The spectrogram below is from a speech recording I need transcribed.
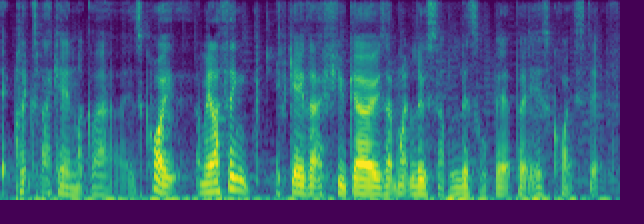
it clicks back in like that. It's quite, I mean, I think if you gave that a few goes, that might loosen up a little bit, but it is quite stiff.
